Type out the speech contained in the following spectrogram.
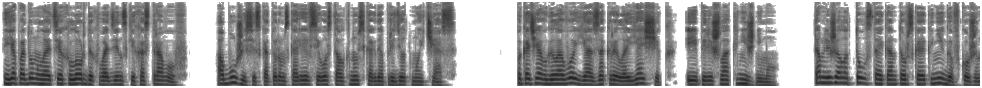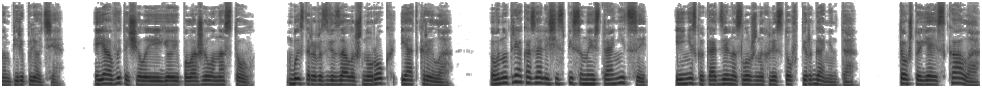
Я подумала о тех лордах Вадинских островов, об ужасе, с которым, скорее всего, столкнусь, когда придет мой час. Покачав головой, я закрыла ящик и перешла к нижнему. Там лежала толстая конторская книга в кожаном переплете. Я вытащила ее и положила на стол. Быстро развязала шнурок и открыла. Внутри оказались исписанные страницы и несколько отдельно сложенных листов пергамента. То, что я искала,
